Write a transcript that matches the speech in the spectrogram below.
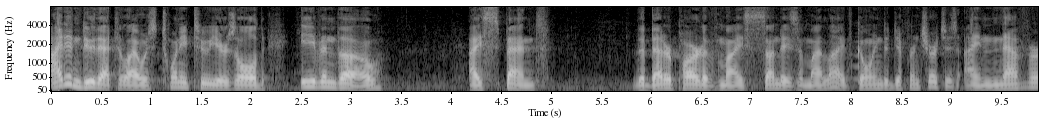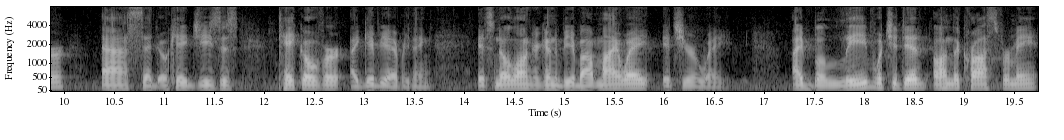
I didn't do that till I was 22 years old, even though I spent the better part of my Sundays of my life going to different churches. I never asked, said, okay, Jesus, take over. I give you everything. It's no longer going to be about my way, it's your way. I believe what you did on the cross for me.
